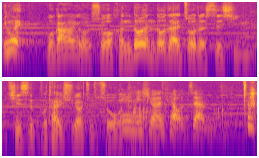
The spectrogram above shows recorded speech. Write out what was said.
因为我刚刚有说，很多人都在做的事情，其实不太需要去做。因为你喜欢挑战嘛？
